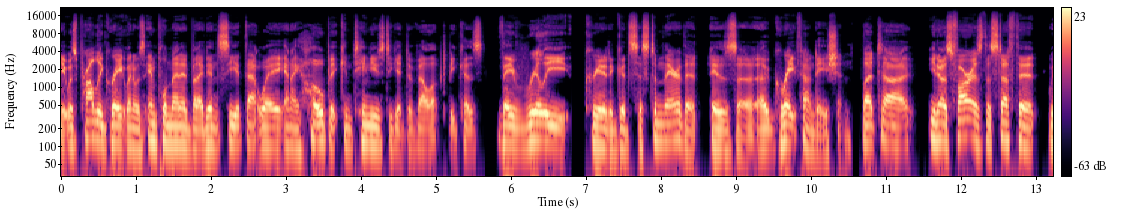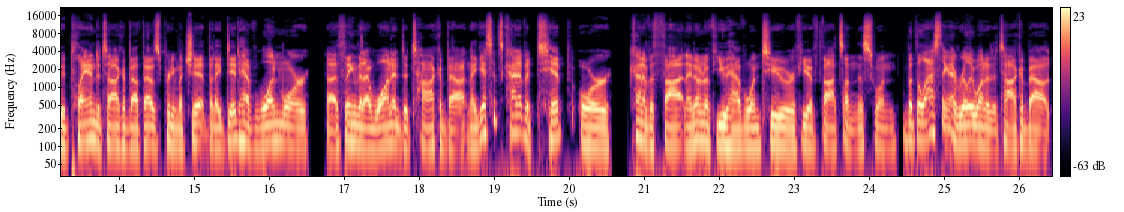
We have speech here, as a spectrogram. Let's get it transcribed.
it was probably great when it was implemented, but I didn't see it that way. And I hope it continues to get developed because they really created a good system there that is a, a great foundation. But, uh, you know, as far as the stuff that we'd planned to talk about, that was pretty much it. But I did have one more uh, thing that I wanted to talk about. And I guess it's kind of a tip or kind of a thought. And I don't know if you have one too, or if you have thoughts on this one. But the last thing I really wanted to talk about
